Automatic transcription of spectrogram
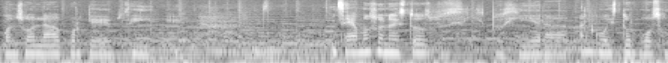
consola porque si seamos honestos, pues, pues sí era algo estorboso.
